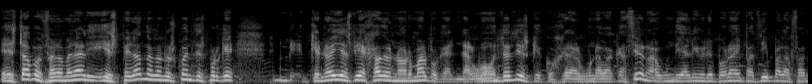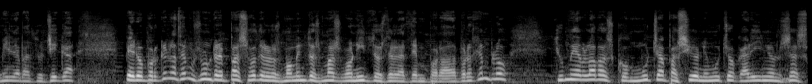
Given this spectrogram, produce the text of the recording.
estamos fenomenal y, y esperando que nos cuentes, porque que no hayas viajado normal, porque en algún momento tienes que coger alguna vacación, algún día libre por ahí para ti, para la familia, para tu chica, pero ¿por qué no hacemos un repaso de los momentos más bonitos de la temporada? Por ejemplo, tú me hablabas con mucha pasión y mucho cariño, nos has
